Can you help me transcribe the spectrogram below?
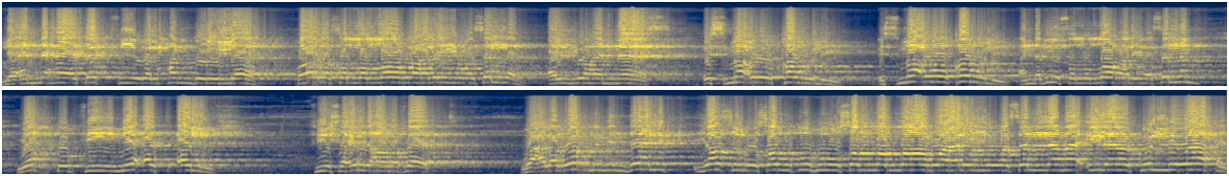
لأنها تكفي والحمد لله. قال صلى الله عليه وسلم أيها الناس اسمعوا قولي اسمعوا قولي. النبي صلى الله عليه وسلم يخطب في مئة ألف. في صعيد عرفات. وعلى الرغم من ذلك يصل صوته صلى الله عليه وسلم إلى كل واحد.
